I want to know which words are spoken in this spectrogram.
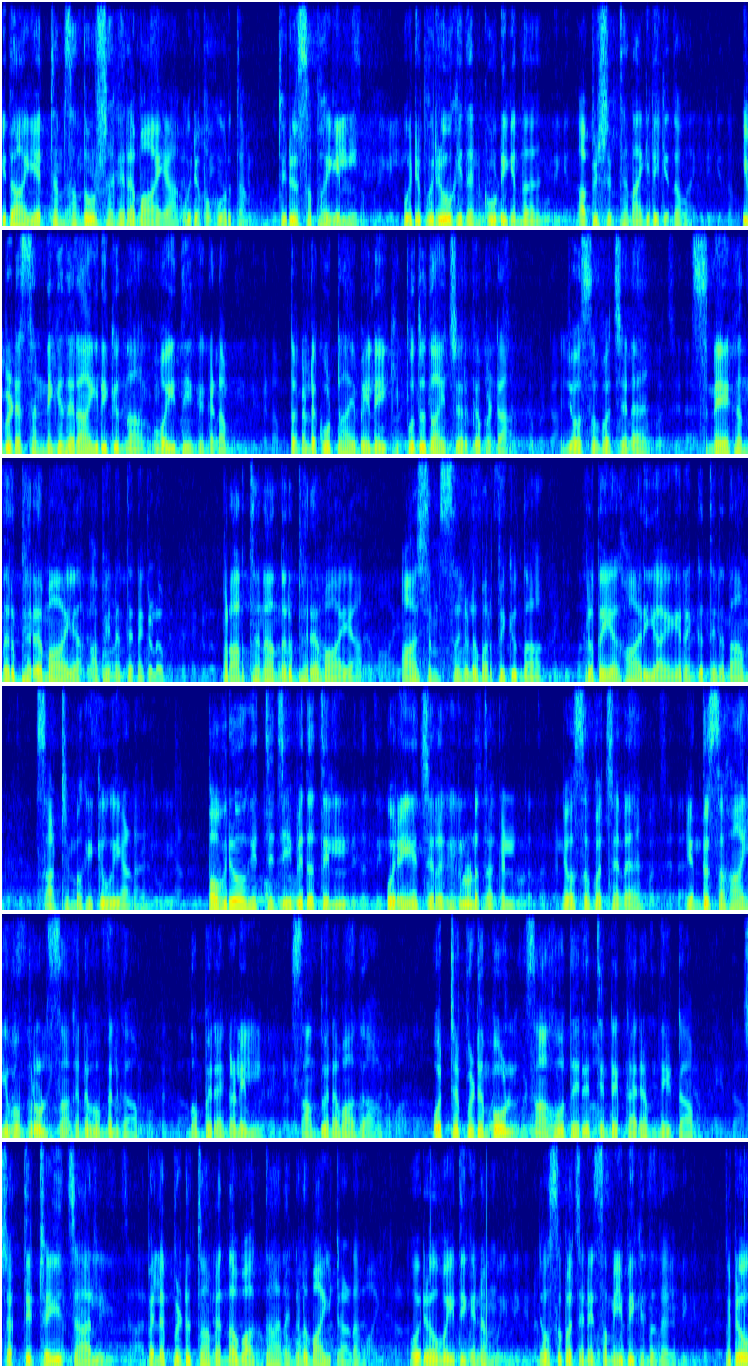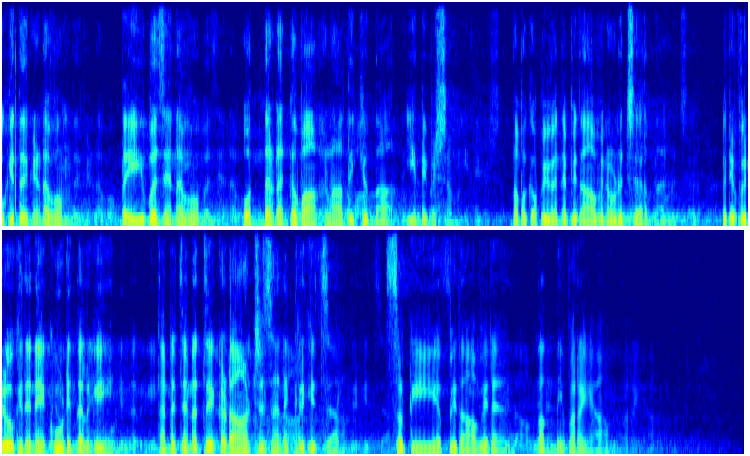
ഇതാ ഏറ്റവും സന്തോഷകരമായ ഒരു മുഹൂർത്തം. തിരുസഭയിൽ ഒരു പുരോഹിതൻ കൂടി ഇന്ന് അഭിഷിക്തനായിരിക്കുന്നു. ഇവിടെ സന്നിഹിതരായിരിക്കുന്ന വൈദിക ഗണം തങ്ങളുടെ കൂട്ടായ്മയിലേക്ക് പുതുതായി ചേർക്കപ്പെട്ട ജോസഫ് അച്ഛന് സ്നേഹനിർഭരമായ അഭിനന്ദനങ്ങളും പ്രാർത്ഥനാ നിർഭരമായ ആശംസകളും അർപ്പിക്കുന്ന ഹൃദയഹാരിയായ രംഗത്തിന് നാം സാക്ഷ്യം വഹിക്കുകയാണ്. പൗരോഹിത്യ ജീവിതത്തിൽ ഒരേ ചിറകുകളുള്ള തങ്ങൾ. ജോസഫ് അച്ഛന് എന്ത് സഹായവും പ്രോത്സാഹനവും നൽകാം. നൊമ്പരങ്ങളിൽ സാന്ത്വനമാകാം. ഒറ്റപ്പെടുമ്പോൾ സാഹോദര്യത്തിന്റെ കരം നീട്ടാം. ശക്തി ക്ഷയിച്ചാൽ ബലപ്പെടുത്താമെന്ന വാഗ്ദാനങ്ങളുമായിട്ടാണ് ഓരോ വൈദികനും ജോസഫ് അച്ഛനെ സമീപിക്കുന്നത്. പുരോഹിത ഗണവും ദൈവജനവും ഒന്നടങ്കം ആഹ്ലാദിക്കുന്ന ഈ നിമിഷം. നമുക്ക് അഭിവന്യ പിതാവിനോട് ചേർന്ന് ഒരു പുരോഹിതനെ കൂടി നൽകി തന്റെ ജനത്തെ കടാക്ഷിച്ച് അനുഗ്രഹിച്ച സ്വർഗീയ പിതാവിന് നന്ദി പറയാം.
